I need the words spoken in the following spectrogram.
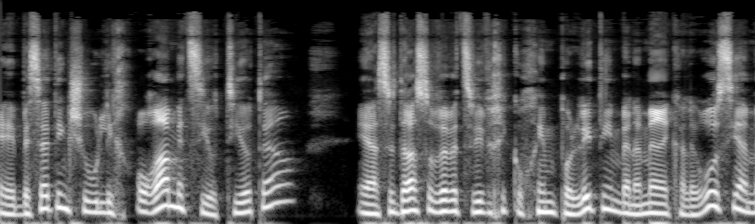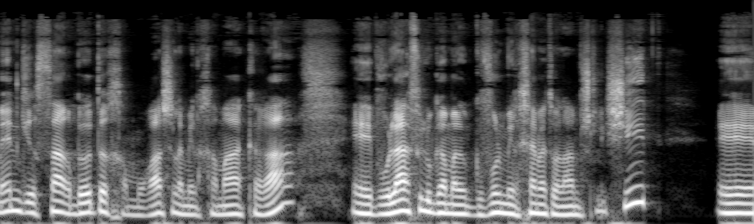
אה, ב setting שהוא לכאורה מציאותי יותר. אה, הסדרה סובבת סביב חיכוכים פוליטיים בין אמריקה לרוסיה, מעין גרסה הרבה יותר חמורה של המלחמה הקרה, אה, ואולי אפילו גם על גבול מלחמת עולם שלישית. אה,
